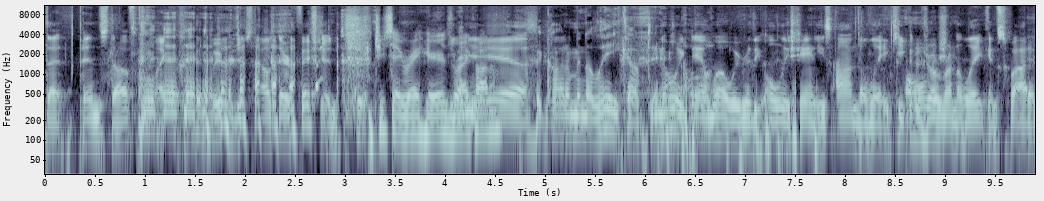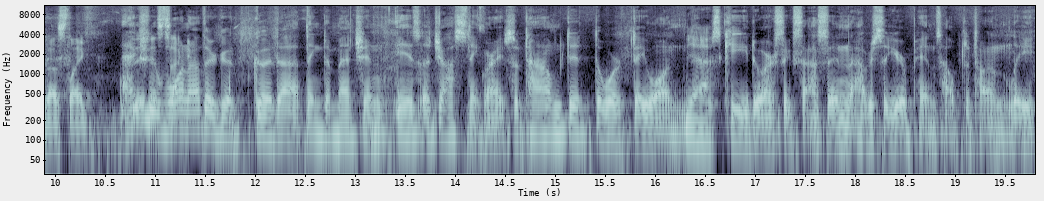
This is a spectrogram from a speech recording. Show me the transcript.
that pin stuff." I'm like, "We were just out there fishing." Did you say right here is where I caught him? Yeah, we caught him in the lake up there. knowing damn well we were the only shanties on the lake. He could have Oh, drove on the lake and spotted us like. Actually, one other good good uh, thing to mention is adjusting. Right, so Tom did the work day one. Yeah. that was key to our success, and obviously your pins helped a ton, Lee.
